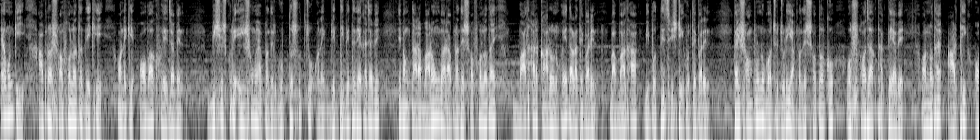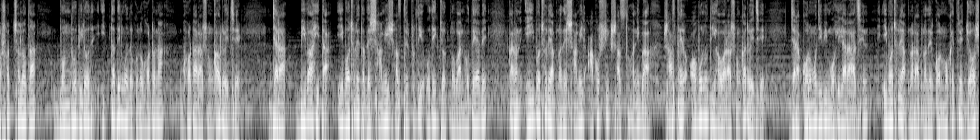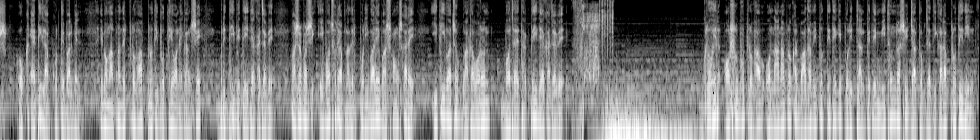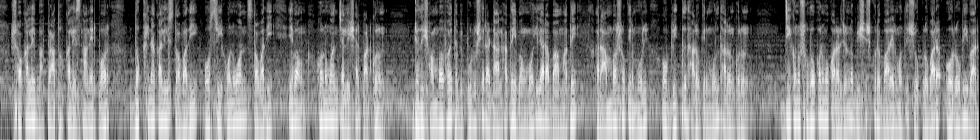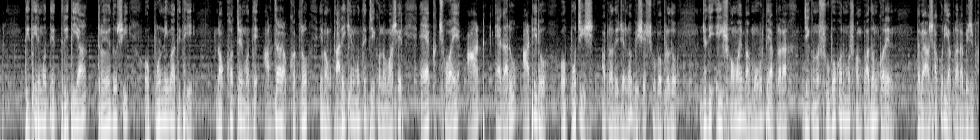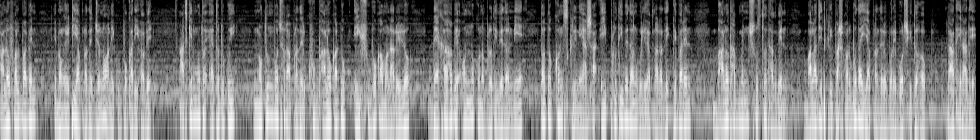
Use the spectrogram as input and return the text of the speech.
এমনকি আপনার সফলতা দেখে অনেকে অবাক হয়ে যাবেন। বিশেষ করে এই সময় আপনাদের গুপ্তশত্রু অনেক বৃদ্ধি পেতে দেখা যাবে এবং তারা বারংবার আপনাদের সফলতায় বাধার কারণ হয়ে দাঁড়াতে পারেন বা বাধা বিপত্তি সৃষ্টি করতে পারেন। তাই সম্পূর্ণ বছর জুড়েই আপনাদের সতর্ক ও সজাগ থাকতে হবে। অন্যথায় আর্থিক অসচ্ছলতা, বন্ধুবিরোধ ইত্যাদির মতো কোনো ঘটনা, ঘটার আশঙ্কাও রয়েছে। যারা বিবাহিতা। এ বছরে তাদের স্বামীর স্বাস্থ্যের প্রতি অধিক যত্নবান হতে হবে, কারণ এই বছরে আপনাদের স্বামীর আকস্মিক স্বাস্থ্যহানি বা স্বাস্থ্যের অবনতি হওয়ার আশঙ্কা রয়েছে। যারা কর্মজীবী মহিলারা আছেন এই বছরে আপনারা আপনাদের কর্মক্ষেত্রে যশ ও খ্যাতি লাভ করতে পারবেন এবং আপনাদের প্রভাব প্রতিপত্তি অনেকাংশে বৃদ্ধি পেতেই দেখা যাবে। পাশাপাশি এবছরে আপনাদের পরিবারে বা সংসারে ইতিবাচক বাতাবরণ বজায় থাকতেই দেখা যাবে। গ্রহের অশুভ প্রভাব ও নানা প্রকার বাধা বিপত্তি থেকে পরিত্রাণ পেতে মিথুন রাশির জাতক জাতিকারা প্রতিদিন সকালে বা প্রাতঃকালে স্নানের পর দক্ষিণাকালী স্তবাদি ও শ্রী হনুমান স্তবাদি এবং হনুমান চালিসার পাঠ করুন। যদি সম্ভব হয় তবে পুরুষেরা ডান হাতে এবং মহিলারা বাম হাতে রামবাসকের মূল ও বৃদ্ধ ধারকের মূল ধারণ করুন। যে কোনো শুভকর্ম করার জন্য বিশেষ করে বারের মধ্যে শুক্রবার ও রবিবার, তিথির মধ্যে তৃতীয়া, ত্রয়োদশী ও পূর্ণিমা তিথি নক্ষত্রের মধ্যে আর্দ্রা নক্ষত্র এবং তারিখের মধ্যে যে কোনো মাসের এক, ছয়, আট, এগারো, আঠেরো ও পঁচিশ আপনাদের জন্য বিশেষ শুভপ্রদ। যদি এই সময় বা মুহূর্তে আপনারা যে কোনো শুভকর্ম সম্পাদন করেন, তবে আশা করি আপনারা বেশ ভালো ফল পাবেন এবং এটি আপনাদের জন্য অনেক উপকারী হবে। আজকের মতো এতটুকুই। নতুন বছর আপনাদের খুব ভালো কাটুক। এই শুভকামনা রইল। দেখা হবে অন্য কোনো প্রতিবেদন নিয়ে। ততক্ষণ স্ক্রিনে আসা এই প্রতিবেদনগুলি আপনারা দেখতে পারেন। ভালো থাকবেন, সুস্থ থাকবেন। বালাজির কৃপা সর্বদাই আপনাদের উপরে বর্ষিত হোক। রাধে রাধে।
